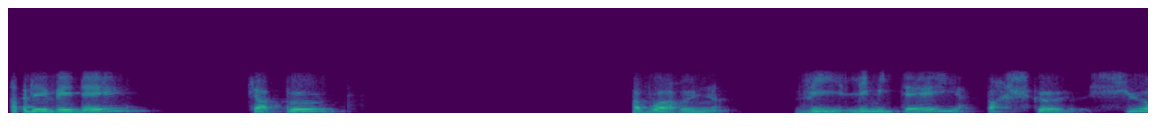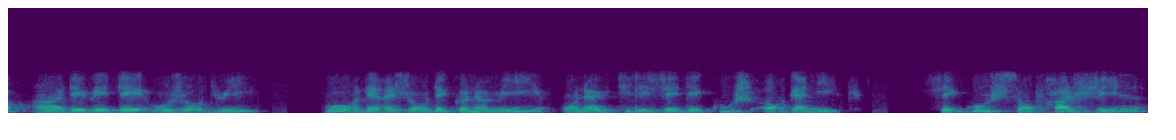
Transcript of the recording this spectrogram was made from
Un DVD, ça peut avoir une vie limitée parce que sur un DVD aujourd'hui, pour des raisons d'économie, on a utilisé des couches organiques. Ces couches sont fragiles,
